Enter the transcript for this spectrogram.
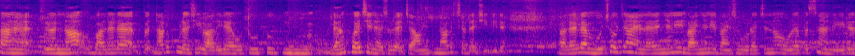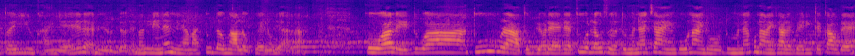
အဲ့နဲ့ပြီးတော့နောက်ဗာလဲလဲနောက်တစ်ခုလည်းရှိပါသေးတယ်ဟို तू तू လမ်းခွဲချင်တယ်ဆိုတဲ့အကြောင်းနောက်တစ်ချက်လည်းရှိသေးတယ်ဗာလဲလဲမိုးချုပ်ကြရင်လည်းညနေပိုင်းညနေပိုင်းဆိုတော့ကျွန်တော်တို့လည်းပတ်စံလေးတဲ့တွဲယူခိုင်းတယ်တဲ့အဲ့လိုပြောတယ်နော်လင်းတဲ့နေရာမှာသူ့လုံငါလို့ခွဲလို့ရလားကိုကလေ तू က तू ရာ तू ပြောတယ်တဲ့ तू အလုပ်ဆိုတော့ तू မနေ့ကျရင်9နိုင်ထို့ तू မနေ့9နိုင်ထားတယ်ဘယ်ဒီတက်ကောက်တယ်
